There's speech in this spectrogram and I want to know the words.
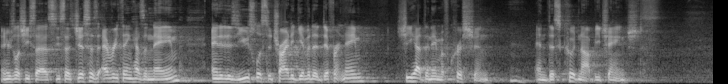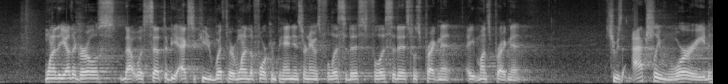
And here's what she says She says, Just as everything has a name, and it is useless to try to give it a different name, she had the name of Christian, and this could not be changed. One of the other girls that was set to be executed with her, one of the four companions, her name was Felicitas. Felicitas was pregnant, eight months pregnant. She was actually worried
